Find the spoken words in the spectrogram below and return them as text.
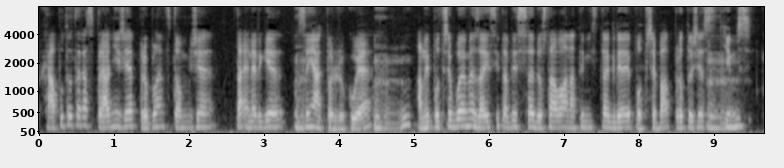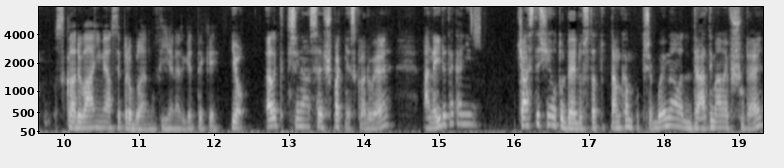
chápu to teda správně, že je problém v tom, že ta energie uh-huh. se mhm. nějak produkuje uh-huh. a my potřebujeme zajistit, aby se dostávala na ty místa, kde je potřeba, protože s uh-huh. tím skladováním je asi problém té energetiky. Jo, elektřina se špatně skladuje a nejde tak ani částečně o to jde dostat to tam, kam potřebujeme, ale dráty máme všude.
